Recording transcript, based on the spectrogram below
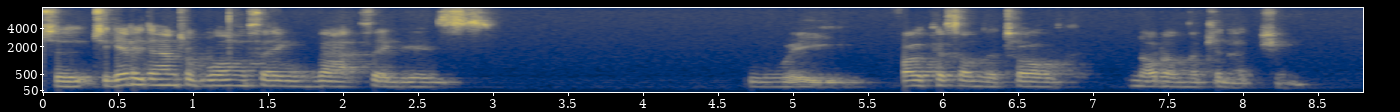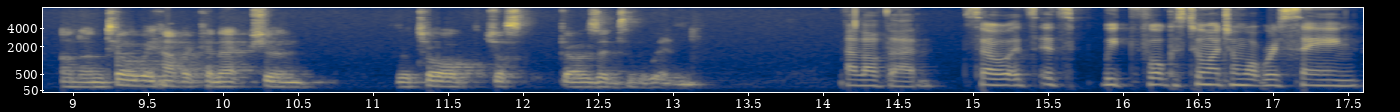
To to get it down to one thing that thing is we focus on the talk not on the connection. And until we have a connection the talk just goes into the wind I love that. So it's it's we focus too much on what we're saying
